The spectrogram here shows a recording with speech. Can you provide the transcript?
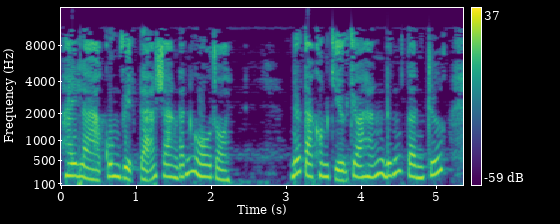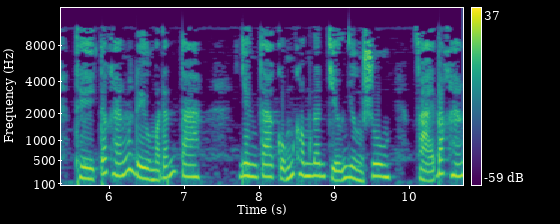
hay là quân Việt đã sang đánh Ngô rồi. Nếu ta không chịu cho hắn đứng tên trước, thì tất hắn liều mà đánh ta, nhưng ta cũng không nên chịu nhường suông, phải bắt hắn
